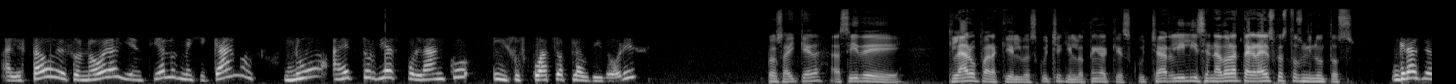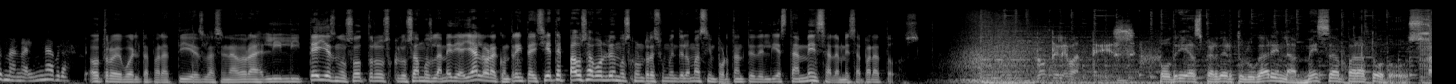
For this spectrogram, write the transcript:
al Estado de Sonora y en sí a los mexicanos, no a Héctor Díaz Polanco y sus cuatro aplaudidores. Pues ahí queda, así de claro para que lo escuche quien lo tenga que escuchar. Lili, senadora, te agradezco estos minutos. Gracias, Manuel. Un abrazo. Otro de vuelta para ti es la senadora Lili Telles. Nosotros cruzamos la media ya, la hora con 37. Pausa, volvemos con un resumen de lo más importante del día. Esta mesa, la mesa para todos. No te levantes. Podrías perder tu lugar en la mesa para todos.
